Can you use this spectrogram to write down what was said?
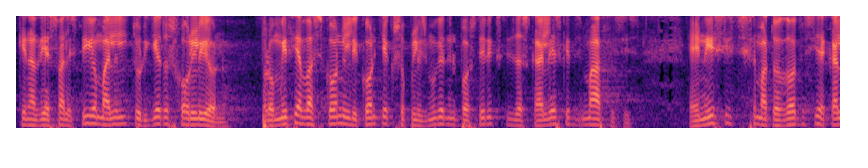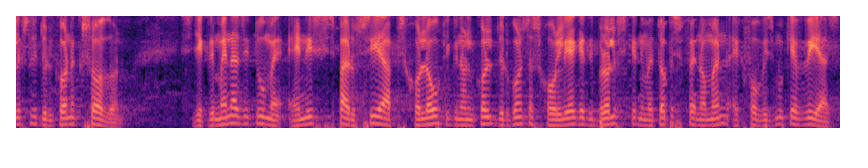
και να διασφαλιστεί η ομαλή λειτουργία των σχολείων. Προμήθεια βασικών υλικών και εξοπλισμού για την υποστήριξη της διδασκαλία και της μάθησης. Ενίσχυση της χρηματοδότησης για κάλυψη λειτουργικών εξόδων. Συγκεκριμένα, ζητούμε ενίσχυση παρουσία ψυχολόγου και κοινωνικών λειτουργών στα σχολεία για την πρόληψη και αντιμετώπιση φαινομένων εκφοβισμού και βίας.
